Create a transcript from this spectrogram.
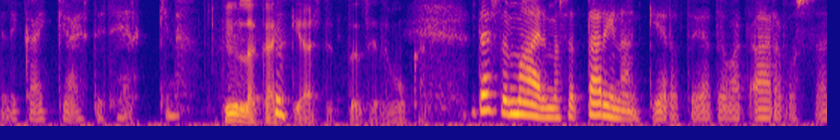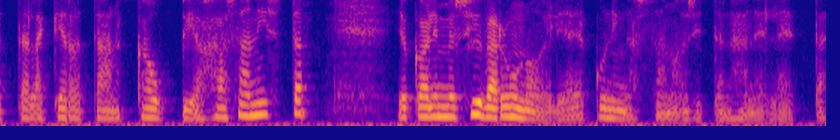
Eli kaikki aistit herkkinä. Kyllä, kaikki aistit on siellä mukana. Tässä maailmassa tarinankertojat ovat arvossa. Täällä kerrotaan kauppia Hasanista, joka oli myös hyvä runoilija ja kuningas sanoi sitten hänelle, että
